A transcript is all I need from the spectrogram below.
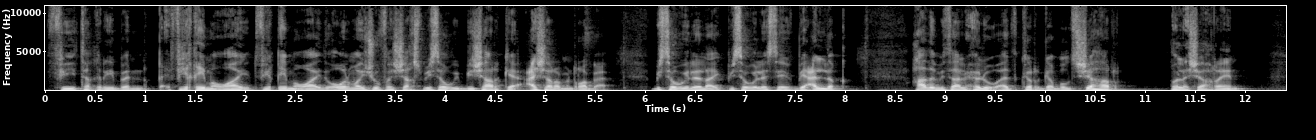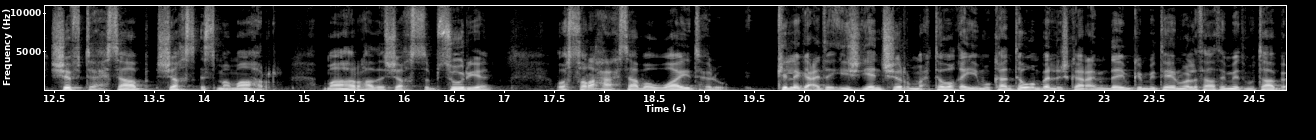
في تقريبا في قيمة وايد في قيمة وايد. وأول ما يشوف الشخص بيسوي بيشاركه عشرة من ربعه بيسوي له like بيسوي له save بيعلق. هذا مثال حلو أذكر قبل شهر ولا شهرين شفت حساب شخص اسمه ماهر. ماهر هذا الشخص بسوريا. والصراحة حسابه وايد حلو. كله قاعد ينشر محتوى قيم وكان تو مبلش كان عنده يمكن 200 ولا 300 متابع.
